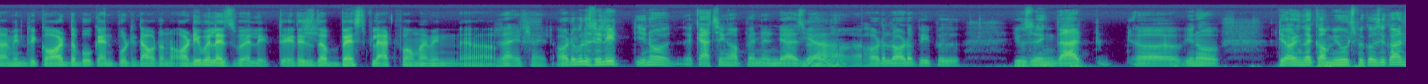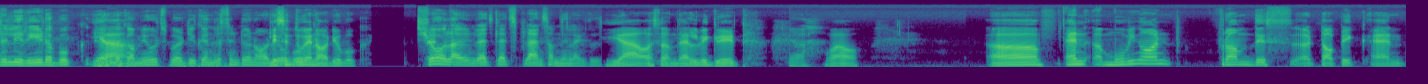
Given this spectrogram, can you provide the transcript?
i mean record the book and put it out on audible as well it, it is the best platform i mean uh, Right, right. Audible is really, you know, catching up in India as well now. I've heard a lot of people using that, uh, you know, during the commutes because you can't really read a book during Yeah. the commutes, but you can listen to an audio. listen to an audiobook Sure, like, let's let's plan something like this. yeah awesome that'll be great Yeah. wow uh, and uh, moving on from this uh, topic and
